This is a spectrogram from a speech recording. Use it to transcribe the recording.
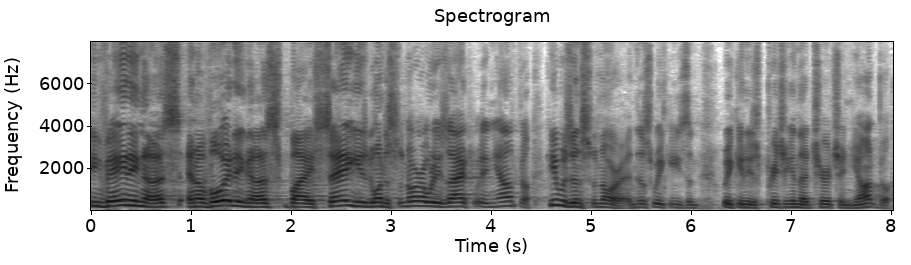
evading us and avoiding us by saying he's going to Sonora when he's actually in Yountville. He was in Sonora, and this week he's in weekend he's preaching in that church in Yountville.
